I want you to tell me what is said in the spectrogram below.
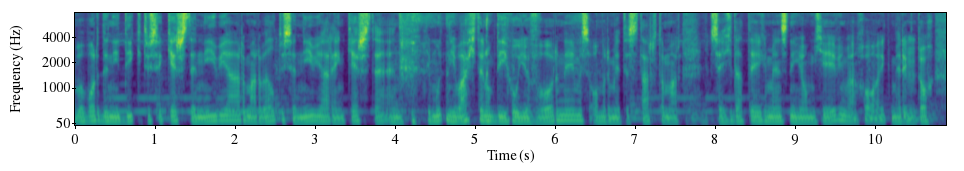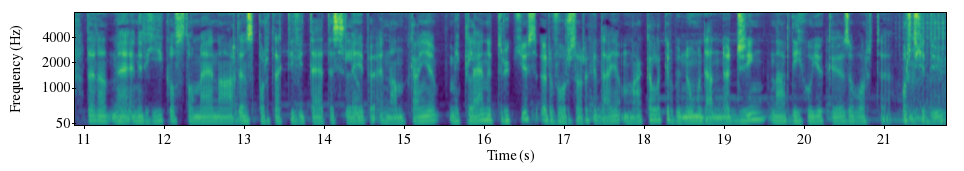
we worden niet dik tussen kerst en nieuwjaar, maar wel tussen nieuwjaar en kerst. Hè. En je moet niet wachten op die goede voornemens om ermee te starten. Maar zeg dat tegen mensen in je omgeving. Van, goh, ik merk Mhm. toch dat het mij energie kost om mij naar een sportactiviteit te slepen. En dan kan je met kleine trucjes ervoor zorgen dat je makkelijker, we noemen dat nudging, naar die goede keuze wordt, eh, wordt Mhm. geduwd.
